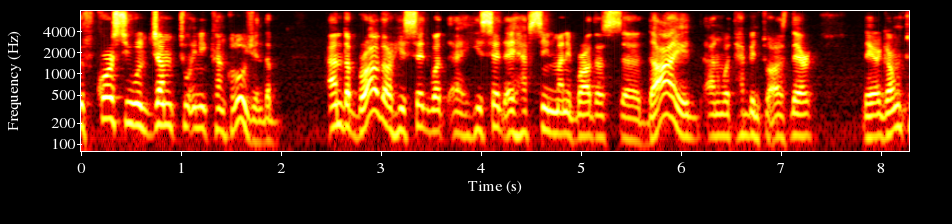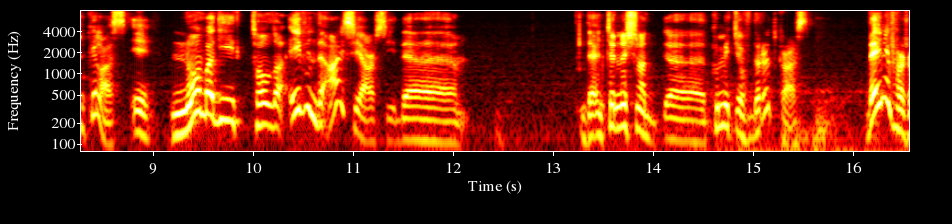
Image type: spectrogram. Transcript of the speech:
of course you will jump to any conclusion. The and the brother he said what uh, he said I have seen many brothers uh, died and what happened to us there they are going to kill us. Eh, nobody told even the ICRC the the International uh, Committee of the Red Cross, they never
